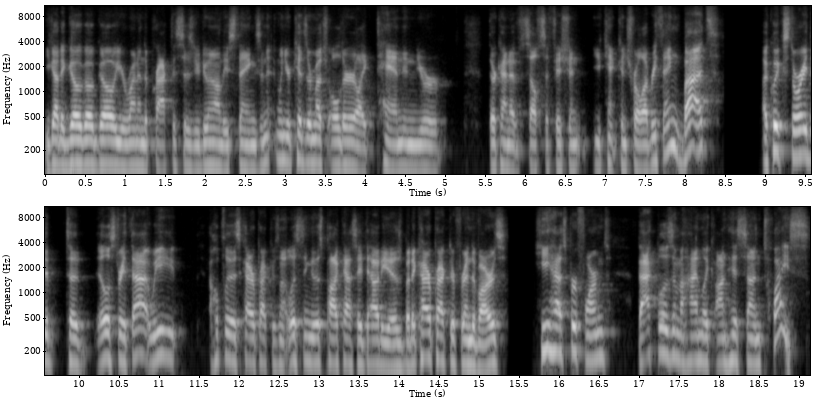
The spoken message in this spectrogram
you got to go, go, go. You're running the practices, you're doing all these things. And when your kids are much older, like 10 and you're, they're kind of self-sufficient, you can't control everything. But a quick story to, to illustrate that we, hopefully this chiropractor is not listening to this podcast. I doubt he is, but a chiropractor friend of ours, he has performed back blows in the Heimlich on his son twice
